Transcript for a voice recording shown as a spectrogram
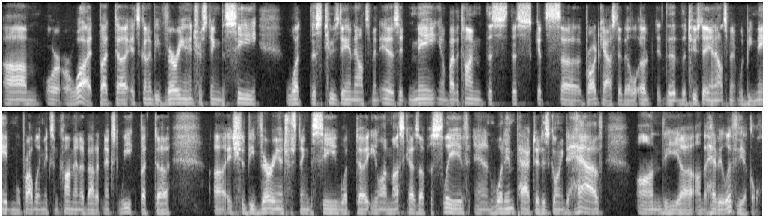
um, or or what. But uh, it's going to be very interesting to see what this Tuesday announcement is. It may, you know, by the time this this gets uh, broadcasted, uh, the the Tuesday announcement would be made, and we'll probably make some comment about it next week. But uh, it should be very interesting to see what uh, Elon Musk has up his sleeve and what impact it is going to have on the uh, on the heavy lift vehicle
